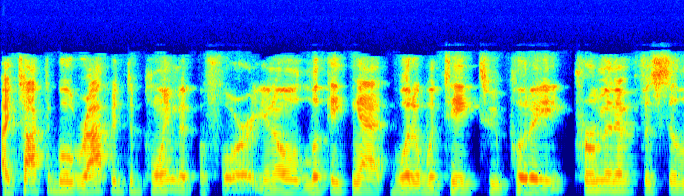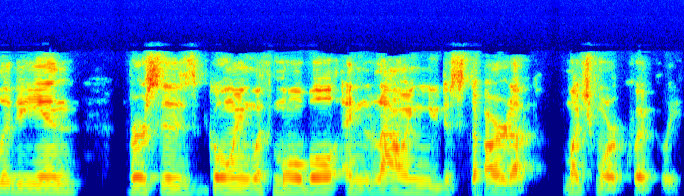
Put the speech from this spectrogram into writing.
I talked about rapid deployment before, you know, looking at what it would take to put a permanent facility in versus going with mobile and allowing you to start up much more quickly.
